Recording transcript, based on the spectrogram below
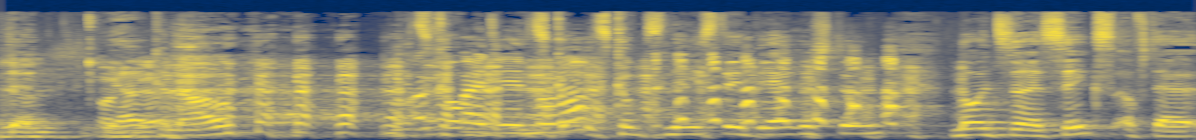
der, ja, genau. Jetzt kommt, jetzt, jetzt kommt das nächste in der Richtung. 1906 auf der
